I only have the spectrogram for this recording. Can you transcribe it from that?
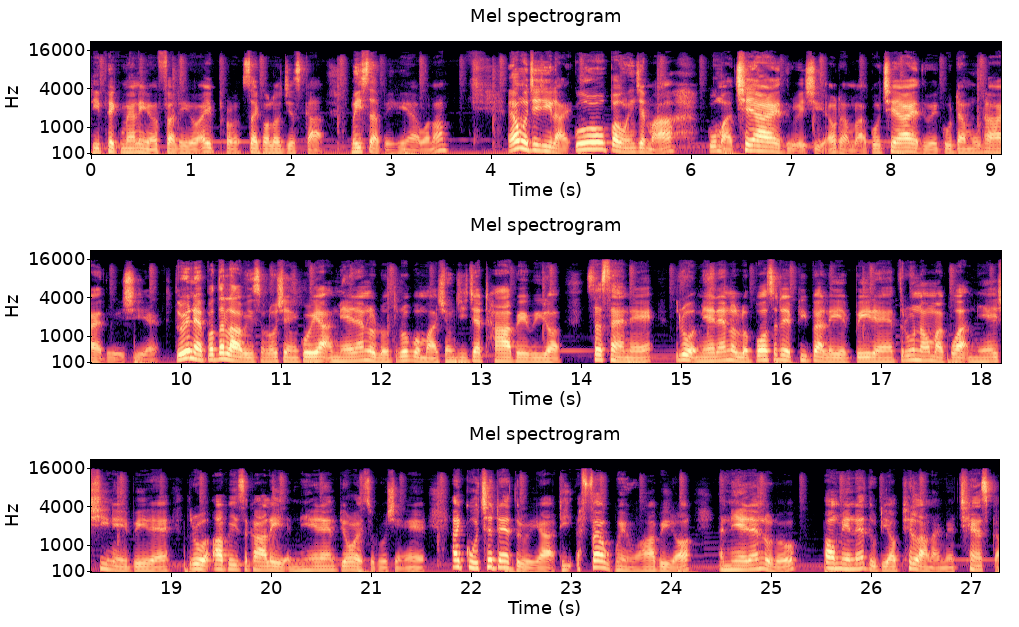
ဒီ pigment လေးရော effect လေးကိုအဲ့ psychologist ကမိတ်ဆက်ပေးခဲ့ရပါတော့ အဲ့မှာကြည့်ကြည့်လိုက်ကိုပတ်ဝန်းကျင်မှာကိုမှချစ်ရတဲ့သူတွေရှိတယ်ဟုတ်တယ်မလားကိုချစ်ရတဲ့သူတွေကိုတန်မိုးထားရတဲ့သူတွေရှိတယ်သူတို့နဲ့ပတ်သက်လာပြီဆိုလို့ရှိရင်ကိုရီးယားအမြဲတမ်းလို့လို့သူတို့ပုံမှာယုံကြည်ချက်ထားပေးပြီးတော့ဆက်ဆံတယ်သူတို့အမြဲတမ်းလို့လို့ positive feedback လေးပေးတယ်သူတို့နောက်မှာကိုကအမြဲရှိနေပေးတယ်သူတို့အားပေးစကားလေးအမြဲတမ်းပြောရဆိုလို့ရှိရင်အဲ့ကိုချစ်တဲ့သူတွေကဒီ effect ဝင်သွားပြီးတော့အမြဲတမ်းလို့လို့အောင်မြင်တဲ့သူတယောက်ဖြစ်လာနိုင်မဲ့ chance က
